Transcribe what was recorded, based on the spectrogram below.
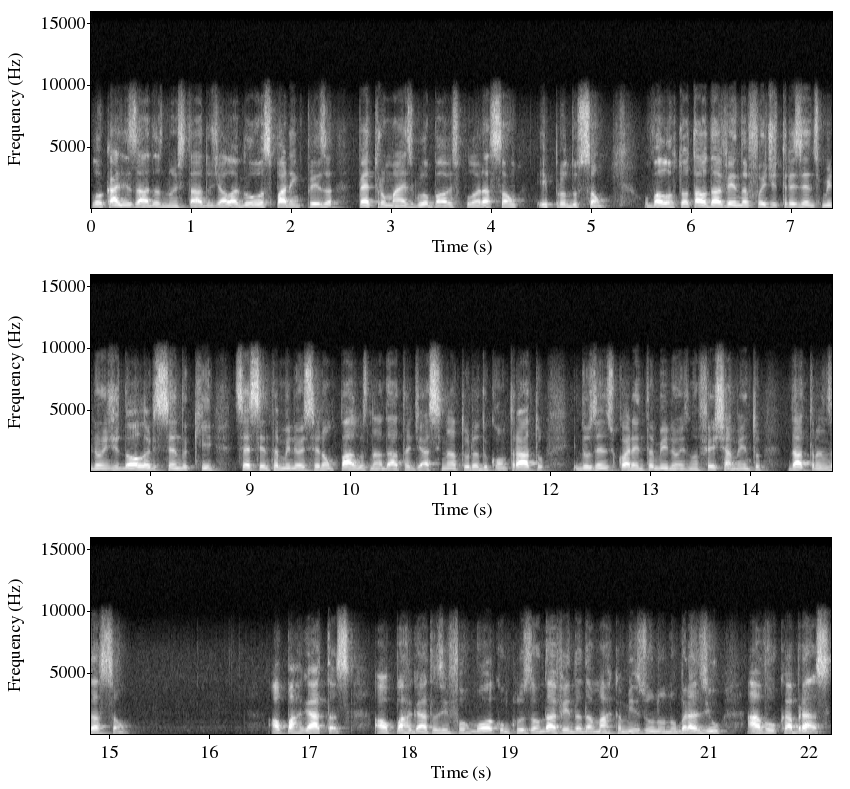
localizadas no estado de Alagoas, para a empresa Petromais Global Exploração e Produção. O valor total da venda foi de 300 milhões de dólares, sendo que 60 milhões serão pagos na data de assinatura do contrato e 240 milhões no fechamento da transação. Alpargatas. A Alpargatas informou a conclusão da venda da marca Mizuno no Brasil à Vulcabras.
